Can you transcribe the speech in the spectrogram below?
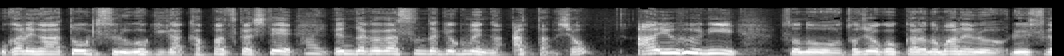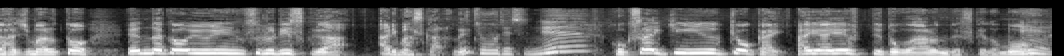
お金が投機する動きが活発化して、円高が進んだ局面があったでしょああいうふうに、その途上国からのマネーの流出が始まると、円高を誘引するリスクがありますからね。そうですね。国際金融協会 IIF っていうところがあるんですけども、ええ、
